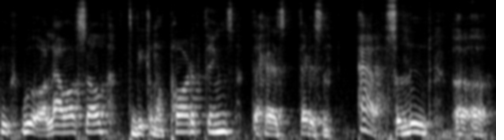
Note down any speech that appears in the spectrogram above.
We, we'll allow ourselves to become a part of things that has that is an absolute uh, uh,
